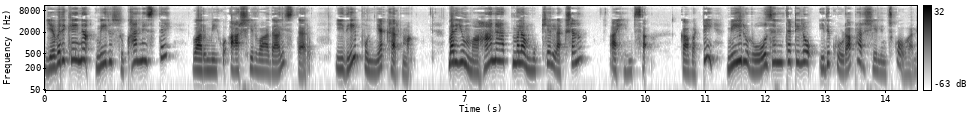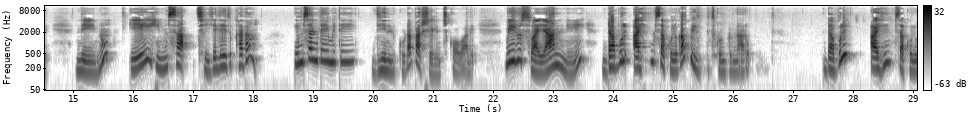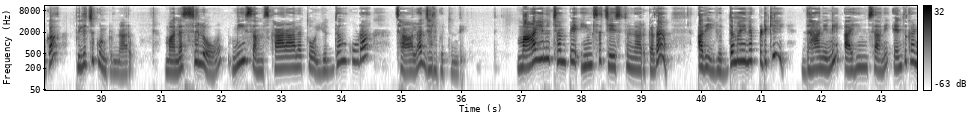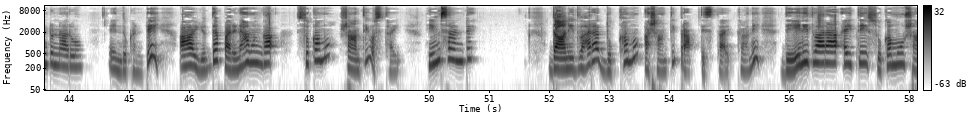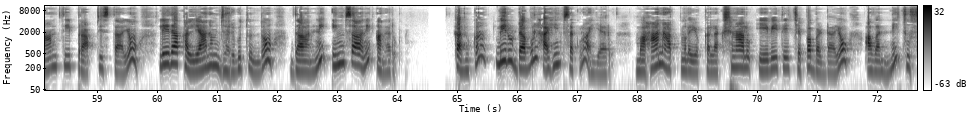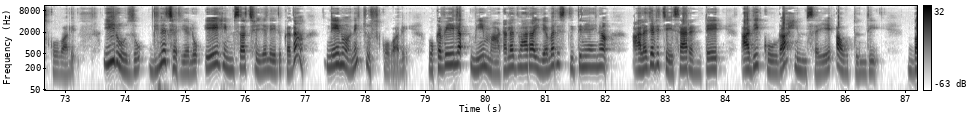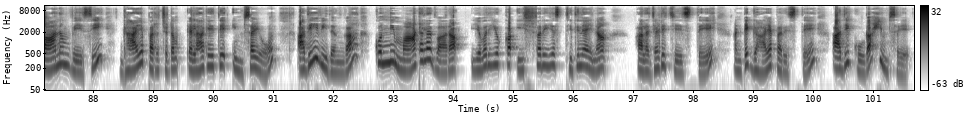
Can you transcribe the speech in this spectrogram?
ఎవరికైనా మీరు సుఖాన్ని ఇస్తే వారు మీకు ఆశీర్వాదాలు ఇస్తారు. ఇది పుణ్యకర్మ. మరియు మహానాత్మల ముఖ్య లక్షణం అహింస. కాబట్టి మీరు రోజంతటిలో ఇది కూడా పరిశీలించుకోవాలి. నేను ఏ హింస చేయలేదు కదా? హింస అంటే ఏమిటి? దీనిని కూడా పరిశీలించుకోవాలి. మీరు స్వయాన్ని డబుల్ అహింసకులుగా పిలుచుకుంటున్నారు. డబుల్ అహింసకులుగా పిలుచుకుంటున్నారు. మనస్సులో మీ సంస్కారాలతో యుద్ధం కూడా చాలా జరుగుతుంది. మాయను చంపే హింస చేస్తున్నారు కదా అది యుద్ధమైనప్పటికీ దానిని అహింస అని ఎందుకంటున్నారు? ఎందుకంటే ఆ యుద్ధ పరిణామంగా సుఖము శాంతి వస్తాయి. హింస అంటే దాని ద్వారా దుఃఖము అశాంతి ప్రాప్తిస్తాయి. కానీ దేని ద్వారా అయితే సుఖము శాంతి ప్రాప్తిస్తాయో లేదా కళ్యాణం జరుగుతుందో దానిని హింస అని అనరు. కనుక మీరు డబుల్ అహింసకులు అయ్యారు. మహాన్ ఆత్మల యొక్క లక్షణాలు ఏవైతే చెప్పబడ్డాయో అవన్నీ చూసుకోవాలి. ఈరోజు దినచర్యలో ఏ హింస చేయలేదు కదా? నేను అని చూసుకోవాలి. ఒకవేళ మీ మాటల ద్వారా ఎవరి స్థితిని అయినా అలజడి చేశారంటే అది కూడా హింసయే అవుతుంది. బాణం వేసి గాయపరచడం ఎలాగైతే హింసయో అదేవిధంగా కొన్ని మాటల ద్వారా ఎవరి యొక్క ఈశ్వరీయ స్థితిని అయినా అలజడి చేస్తే అంటే గాయపరిస్తే అది కూడా హింసయే.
